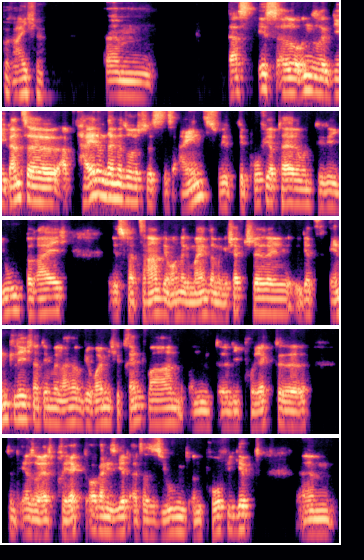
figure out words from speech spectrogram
Bereiche? Ähm, das ist also unsere, die ganze Abteilung, sagen wir so, das ist eins, die Profiabteilung und der Jugendbereich ist verzahnt. Wir haben auch eine gemeinsame Geschäftsstelle jetzt endlich, nachdem wir lange irgendwie räumlich getrennt waren. Und äh, die Projekte sind eher so als Projekt organisiert, als dass es Jugend und Profi gibt. Ähm,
